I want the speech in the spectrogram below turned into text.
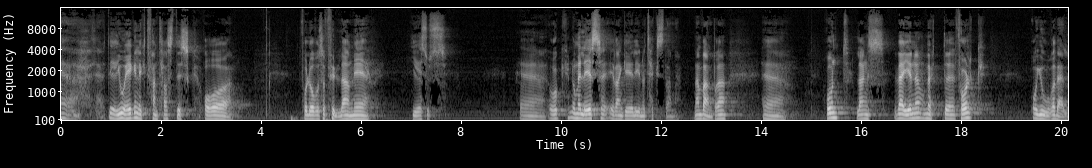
Eh, det er jo egentlig fantastisk å få lov å følge med Jesus. Eh, og når vi leser evangeliene og tekstene, når han vandrer eh, rundt langs veiene, møtte folk og gjorde vel.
